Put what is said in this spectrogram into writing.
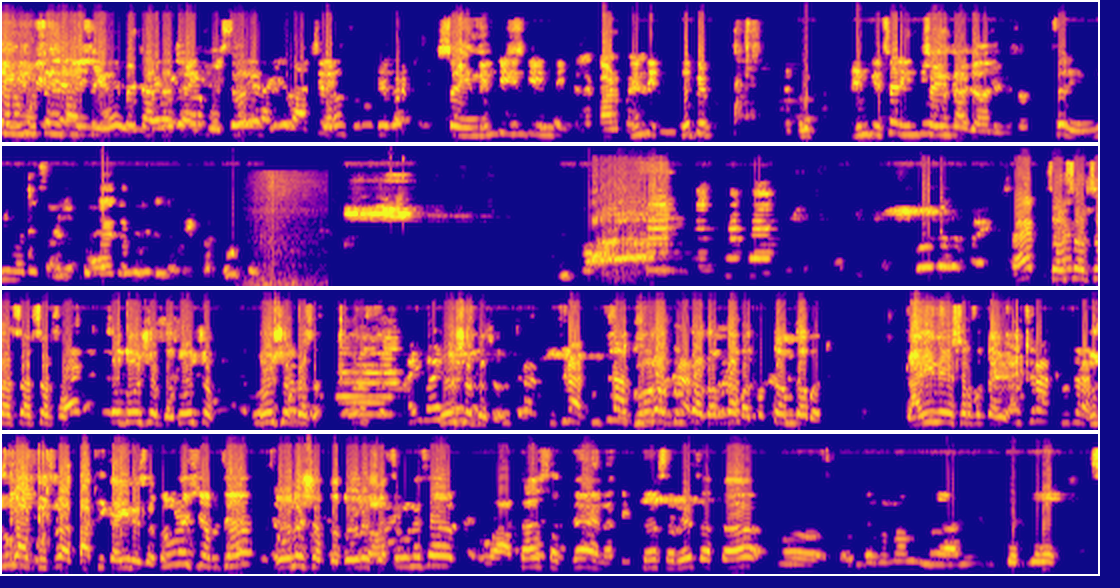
Sir Hindi Hindi sir. Sir Hindi Hindi. Sir Hindi sir Hindi sir sir. मध्ये दोन शब्द दोन शब्द दोन शब्द सर। दोन शब्द सर। गुजरात गुजरात गुजरात। अहमदाबाद फक्त अहमदाबाद। काही नाही सर फक्त गुजरात गुजरात. बाकी काही नाही सर. दोन शब्द? दोन शब्द दोन शब्द. वातावरणाचं आता सध्या आहे ना तिथं सर्वच आता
